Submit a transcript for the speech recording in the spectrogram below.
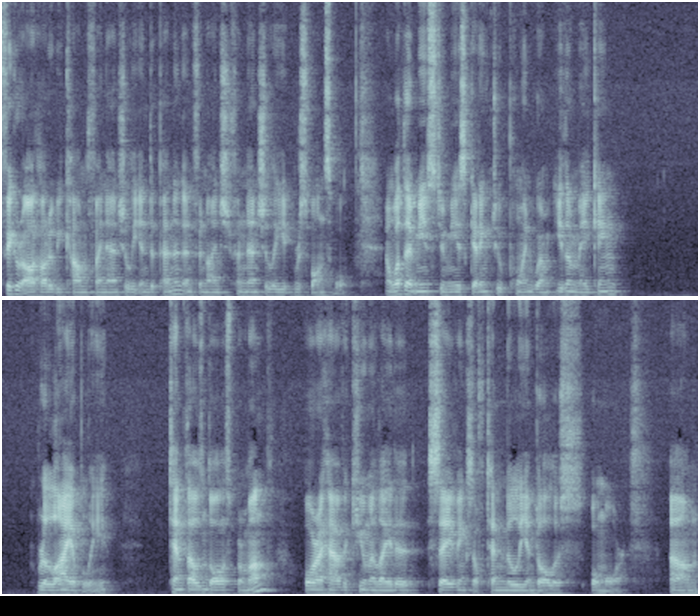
figure out how to become financially independent and financially responsible. And what that means to me is getting to a point where I'm either making reliably $10,000 per month or I have accumulated savings of $10 million or more. Um,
